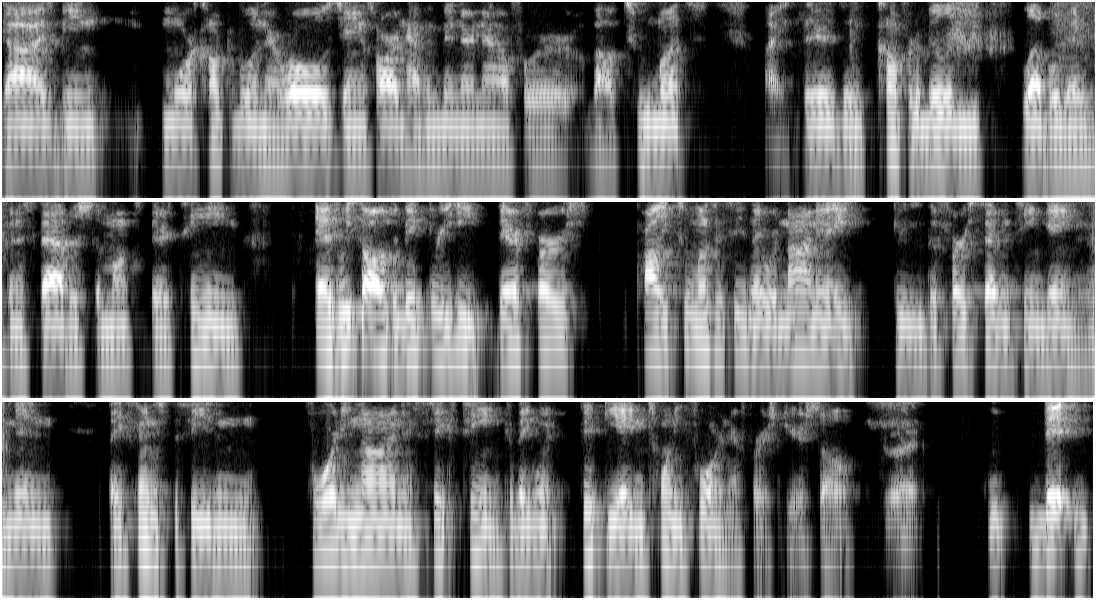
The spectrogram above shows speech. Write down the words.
guys being more comfortable in their roles. James Harden having been there now for about two months. Like there's a comfortability level that has been established amongst their team. As we saw with the Big Three Heat, their first probably two months of the season, they were nine and eight through the first 17 games. And then they finished the season 49 and 16 because they went 58 and 24 in their first year. So Right. they,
